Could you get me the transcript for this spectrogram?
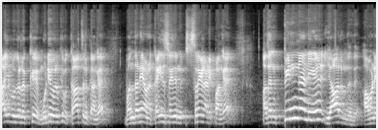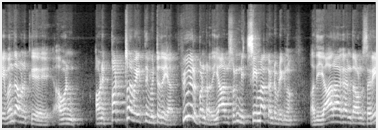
ஆய்வுகளுக்கு முடிவுகளுக்கு காத்திருக்காங்க. வந்தனே அவனை கைது செய்து சிறையில் அடைப்பாங்க. அதன் பின்னணியில் யார் இருந்தது? அவனை வந்து அவனுக்கு அவன் அவனை பற்ற வைத்து விட்டது யார்? ஃபியூயல் பண்ணுறது யாருன்னு சொல்லி நிச்சயமாக கண்டுபிடிக்கணும். அது யாராக இருந்தாலும் சரி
